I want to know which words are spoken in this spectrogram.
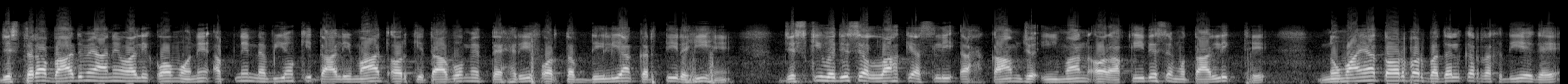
जिस तरह बाद में आने वाली कौमों ने अपने नबियों की तालीमत और किताबों में तहरीफ और तब्दीलियाँ करती रही हैं, जिसकी वजह से अल्लाह के असली अहकाम जो ईमान और अकीदे से मुतक थे, नुमाया तौर पर बदल कर रख दिए गए,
